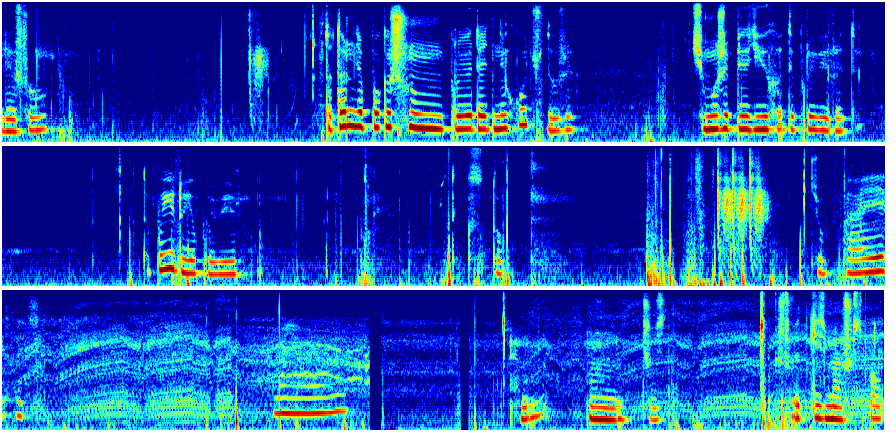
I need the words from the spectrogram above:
лішу. То там я поки що провіряти не хочу дуже. Чи може під'їхати провірити? Та поїду я провірю. Так, стоп. Щоб поїхати. Щось. Швидкість мене щось спав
